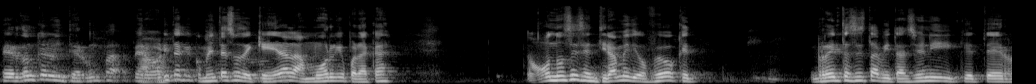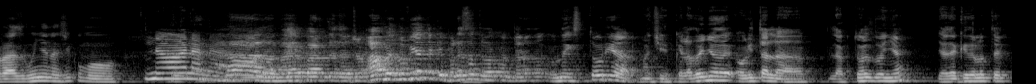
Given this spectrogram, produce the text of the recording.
Perdón que lo interrumpa, pero ahorita que comenta eso de que era la morgue por acá, no, no se sentirá medio feo que rentas esta habitación y que te rasguñan así como... no, no, no. No, no, no hay parte de otro. Ah, pues fíjate que para eso te voy a contar una, una historia, machín, que la dueña, de, ahorita la, la actual dueña, ya de aquí del hotel,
